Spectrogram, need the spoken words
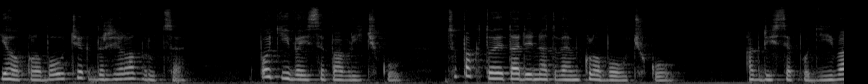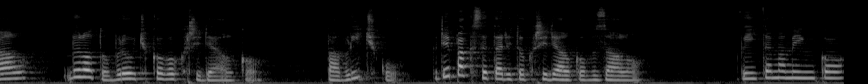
Jeho klobouček držela v ruce. Podívej se, Pavlíčku, co pak to je tady na tvém kloboučku? A když se podíval, bylo to broučkovo křidélko. Pavlíčku, kdy pak se tady to křidélko vzalo? Víte, maminko,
